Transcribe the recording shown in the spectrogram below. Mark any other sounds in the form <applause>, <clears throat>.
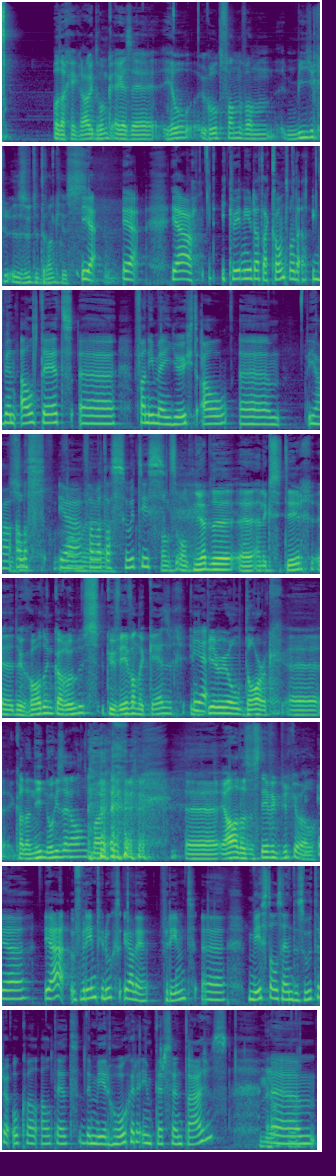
wat graag dronk. En jij zei heel groot fan van mierzoete drankjes. Ja, ja. ja, ik weet niet hoe dat, dat komt, want ik ben altijd eh, van in mijn jeugd al ehm, ja, alles ja, van, van, wat eh, dat zoet is. Want, want nu heb je, eh, en ik citeer, eh, de Gouden Carolus QV van de Keizer Ja. Imperial Dark. Ik ga dat niet nog eens herhalen, maar <laughs> <laughs> ja, dat is een stevig biertje wel. Ja, ja vreemd genoeg. Ja, allee, vreemd. Meestal zijn de zoetere ook wel altijd de meer hogere in percentages. Ja, ja. Ehm,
